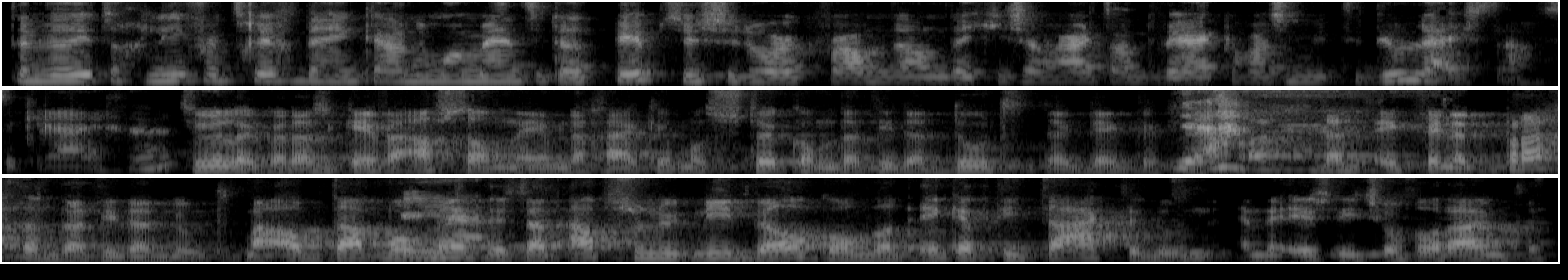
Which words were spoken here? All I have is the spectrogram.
dan wil je toch liever terugdenken aan de momenten dat Pip tussendoor kwam dan dat je zo hard aan het werken was om je to-do-lijst af te krijgen. Tuurlijk, maar als ik even afstand neem, dan ga ik helemaal stuk omdat hij dat doet. Ik, denk, dat ik, vind dat, ik vind het prachtig dat hij dat dout. Maar op dat moment is dat absoluut niet welkom, want ik heb die taak te doen en er is niet zoveel ruimte.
